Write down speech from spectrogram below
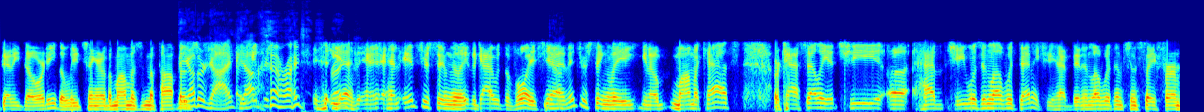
Denny Doherty, the lead singer of the Mamas and the Papas. The other guy, yeah, right? Yeah, and, and interestingly, the guy with the voice. Yeah, Yeah. and interestingly, you know, Mama Cass or Cass Elliot, she uh, had she was in love with Denny. She had been in love with him since they firm,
